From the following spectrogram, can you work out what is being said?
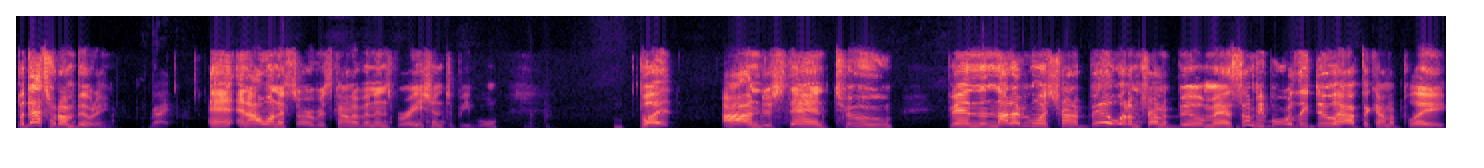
But that's what I'm building, right? And and I want to serve as kind of an inspiration to people, but I understand too man, not everyone's trying to build what I'm trying to build, man. Some people really do have to kind of play,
